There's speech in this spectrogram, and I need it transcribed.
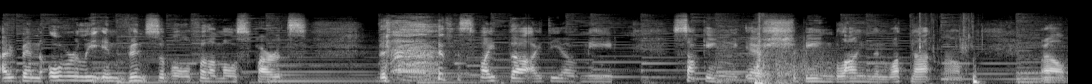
I've been overly invincible for the most part. Despite the idea of me sucking-ish, being blind and whatnot. Oh, well,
